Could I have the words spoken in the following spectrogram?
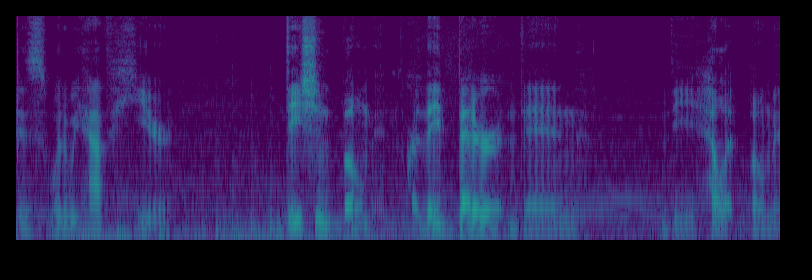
is, what do we have here? Dacian Bowmen, are they better than the Helot Bowmen?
